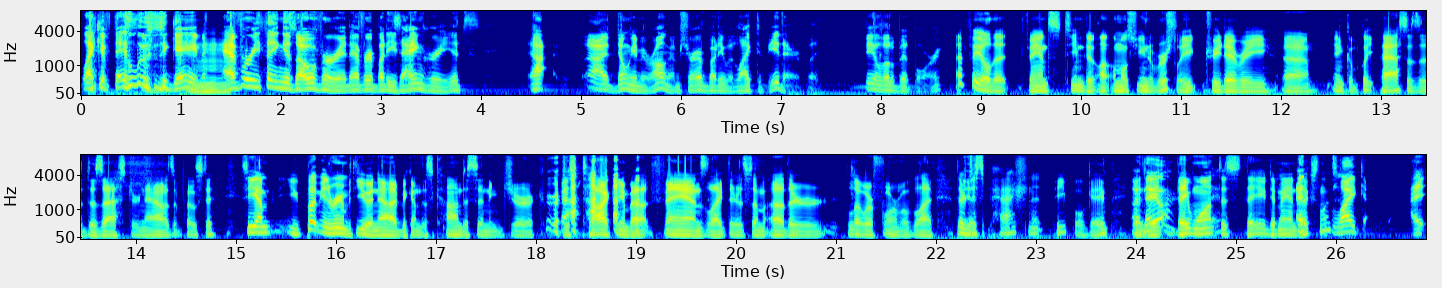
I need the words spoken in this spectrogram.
Like if they lose a game, Mhm. everything is over and everybody's angry. It's, I, I, don't get me wrong, I'm sure everybody would like to be there, but be a little bit boring. I feel that fans seem to almost universally treat every uh, incomplete pass as a disaster now, as opposed to see. I'm you put me in the room with you, and now I become this condescending jerk, just talking about fans like there's some other lower form of life. They're Yeah. just passionate people, Gabe, Uh, and they they, are. They want They- this. They demand And, excellence. Like, I,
